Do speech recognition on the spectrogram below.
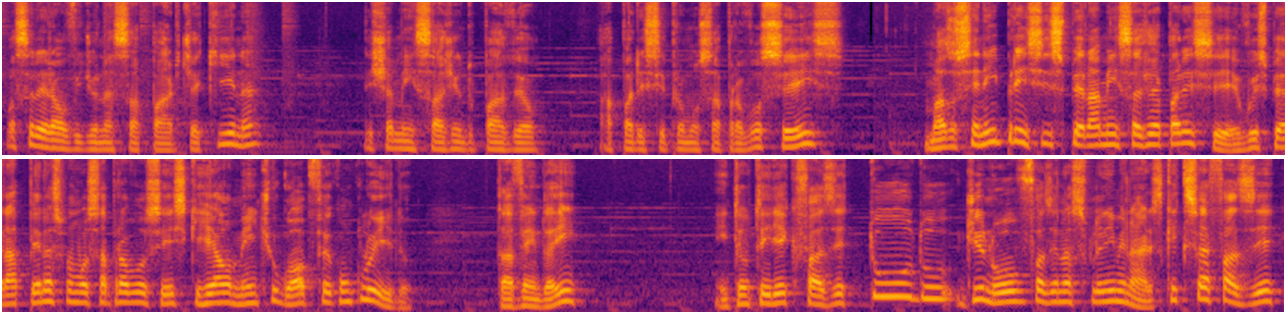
Vou acelerar o vídeo nessa parte aqui, né? Deixa a mensagem do Pavel aparecer para mostrar para vocês. Mas você nem precisa esperar a mensagem aparecer. Eu vou esperar apenas para mostrar para vocês que realmente o golpe foi concluído. Tá vendo aí? Então teria que fazer tudo de novo fazendo as preliminares. O que, que você vai fazer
